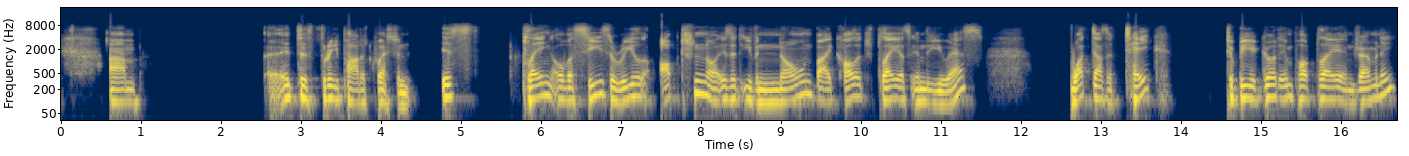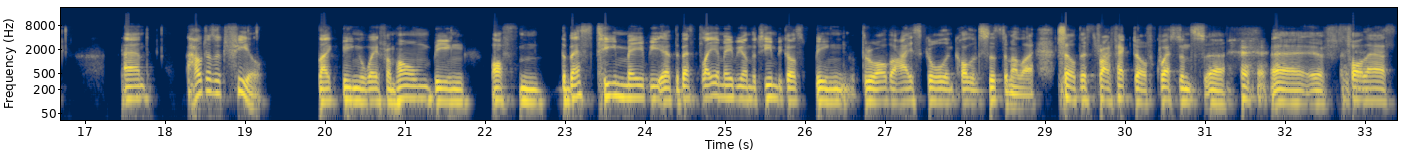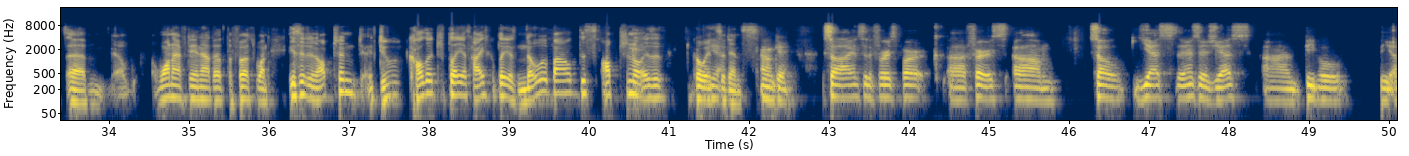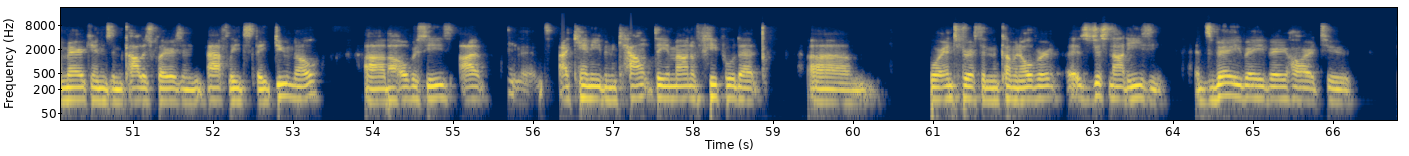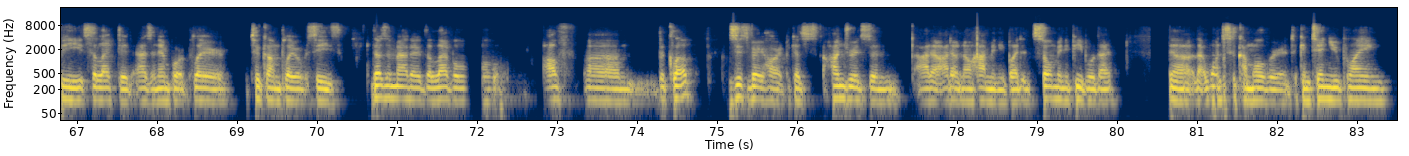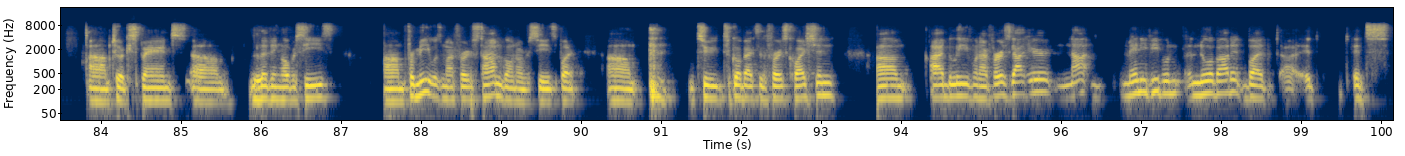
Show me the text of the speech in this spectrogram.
Um, it's a three-parted question: Is playing overseas a real option, or is it even known by college players in the US? What does it take to be a good import player in Germany? And how does it feel? Like being away from home, being often the best team, maybe uh, the best player, maybe on the team, because being through all the high school and college system. So this trifecta of questions uh, uh, for last um, one after another. The first one: Is it an option? Do college players, high school players, know about this option, or is it coincidence? Yeah. Okay, so I answer the first part uh, first. Um, so yes, the answer is yes. Um, people, the Americans and college players and athletes, they do know uh, about overseas. I I can't even count the amount of people that um, were interested in coming over. It's just not easy it's very, very, very hard to be selected as an import player to come play overseas. Doesn't matter the level of um, the club. It's just very hard because hundreds and I don't, I don't know how many, but it's so many people that uh, that wants to come over and to continue playing, um, to experience um, living overseas. Um, for me, it was my first time going overseas, but um, to to go back to the first question, um, I believe when I first got here, not many people knew about it, but uh, it it's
